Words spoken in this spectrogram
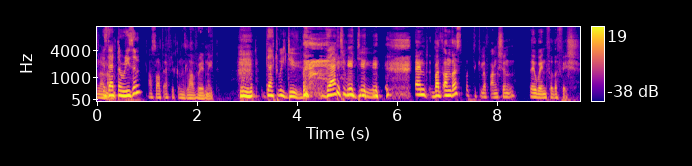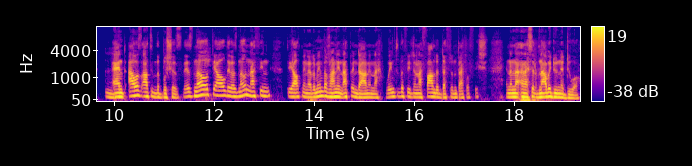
No, is no. that the reason? our South Africans love red meat. That we do. that we do. And but on this particular function, they went for the fish. And I was out in the bushes. There's no hotel, there was no nothing to help me. And I remember running up and down and I went to the fridge and I found a different type of fish. And then I, and I said, now we're doing a duo.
